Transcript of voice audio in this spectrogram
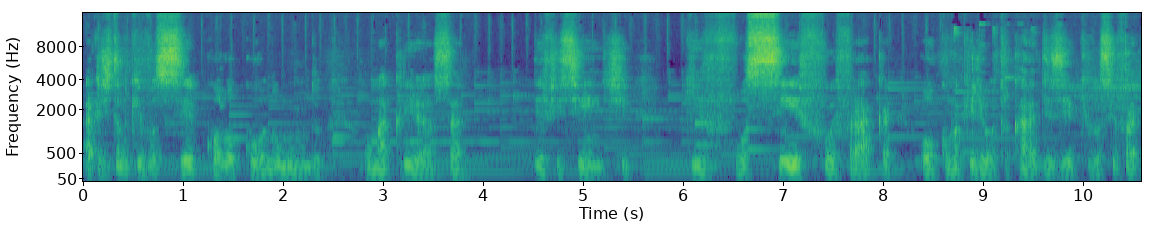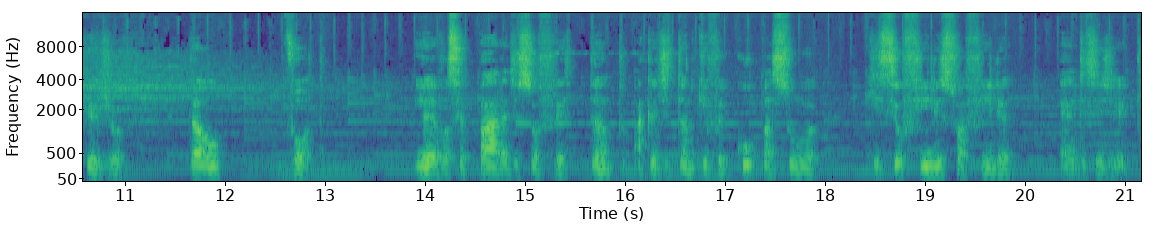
acreditando que você colocou no mundo uma criança deficiente, que você foi fraca, ou como aquele outro cara dizia que você fraquejou. Então, volta. E aí você para de sofrer tanto, acreditando que foi culpa sua que seu filho e sua filha é desse jeito.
